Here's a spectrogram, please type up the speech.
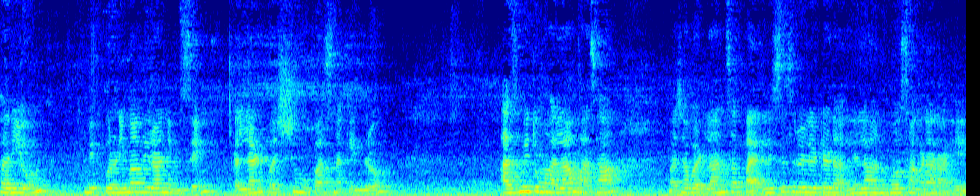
हरिओम मी पौर्णिमा विरा निमसे कल्याण पश्चिम उपासना केंद्र. आज मी तुम्हाला माझा माझ्या वडिलांचा पॅरालिसिस रिलेटेड आलेला अनुभव सांगणार आहे.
